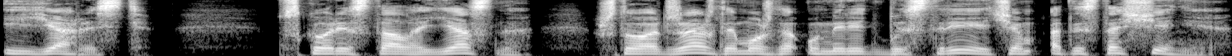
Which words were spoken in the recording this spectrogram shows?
и ярость. Вскоре стало ясно, что от жажды можно умереть быстрее, чем от истощения.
